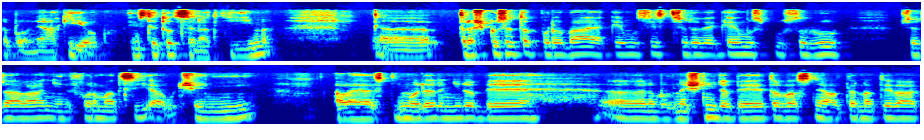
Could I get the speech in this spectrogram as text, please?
nebo nějaký instituce nad tím. E, trošku se to podobá jakému si středověkému způsobu předávání informací a učení, ale v té moderní době Eh, nebo v dnešní době je to vlastně alternativa,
